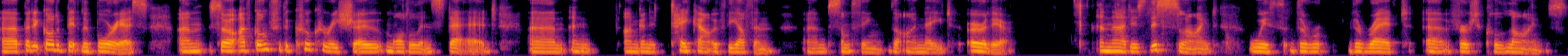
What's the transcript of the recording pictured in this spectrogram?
uh, but it got a bit laborious. Um, so I've gone for the cookery show model instead, um, and I'm going to take out of the oven um, something that I made earlier. And that is this slide with the, the red uh, vertical lines.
